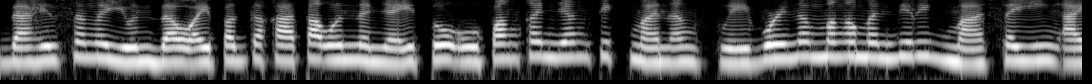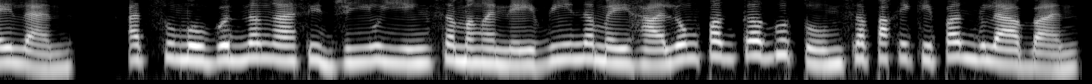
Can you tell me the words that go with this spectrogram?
dahil sa ngayon daw ay pagkakataon na niya ito upang kanyang tikman ang flavor ng mga mandirigma sa Ying Island, at sumugod na nga si Jiu Ying sa mga navy na may halong pagkagutom sa pakikipaglaban,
